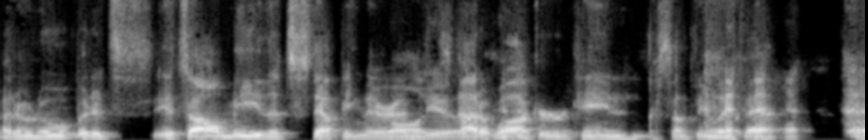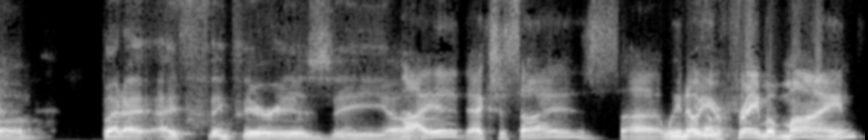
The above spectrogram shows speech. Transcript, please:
I don't know, but it's it's all me that's stepping there. All you. It's not a walker cane or something like that. uh, but I, I, think there is a uh, diet, exercise. Uh, we know yeah. your frame of mind.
